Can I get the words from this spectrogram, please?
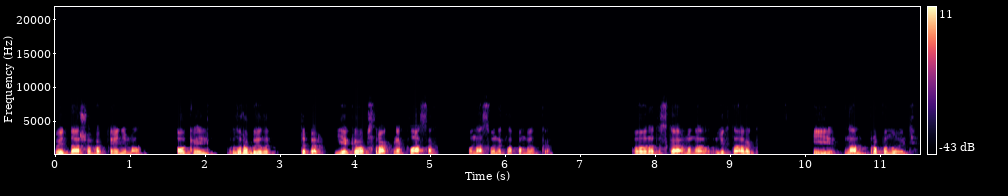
від нашого animal. Окей, зробили. Тепер, як і в абстрактних класах, у нас виникла помилка. Е, Натискаємо на ліхтарик, і нам пропонують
